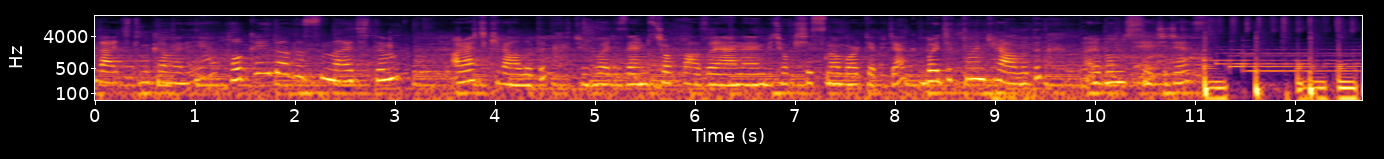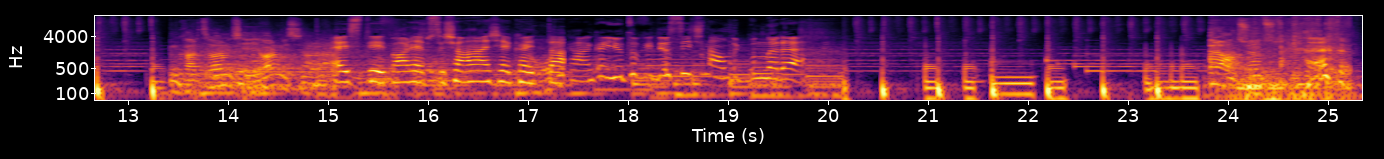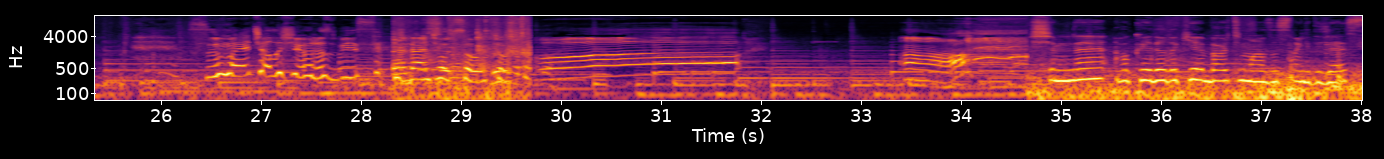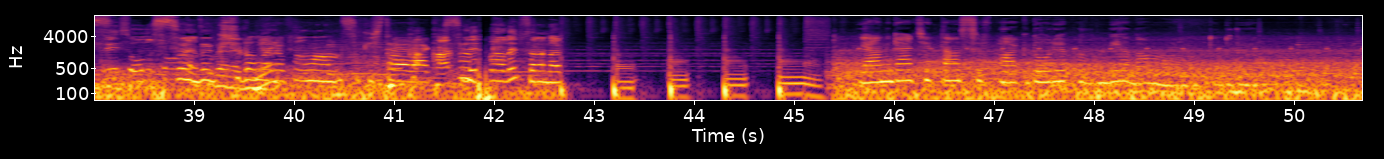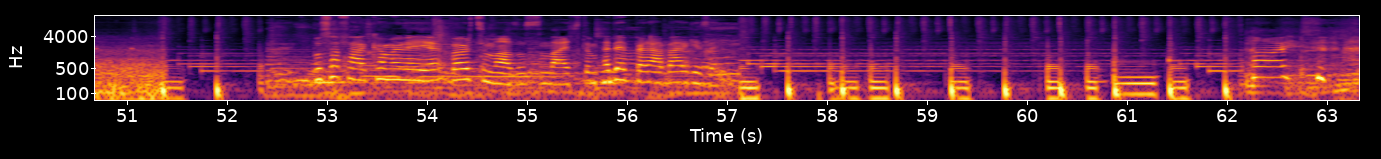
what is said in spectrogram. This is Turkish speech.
Nerede açtım kamerayı? Hokkaido adasında açtım. Araç kiraladık. Çünkü valizlerimiz çok fazla yani birçok kişi snowboard yapacak. Budget'tan kiraladık. Arabamızı seçeceğiz. Kartı var mı? Şeyi var mı içinde? SD var hepsi. Şu an her şey kayıtta. Kanka YouTube videosu için aldık bunları. Al şunu tut. Sığmaya çalışıyoruz biz. Bizden çok soğuk çok! Aa. Şimdi Hokkaido'daki Burton mağazasına gideceğiz. Neyse onu sonra Sırdık şuralara ya. falan sıkıştırarak. Kartları bağlayıp sana Yani gerçekten sırf parkı doğru yapalım diye adam var Bu sefer kamerayı Burton mağazasında açtım. Hadi hep beraber gezelim. Hay.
